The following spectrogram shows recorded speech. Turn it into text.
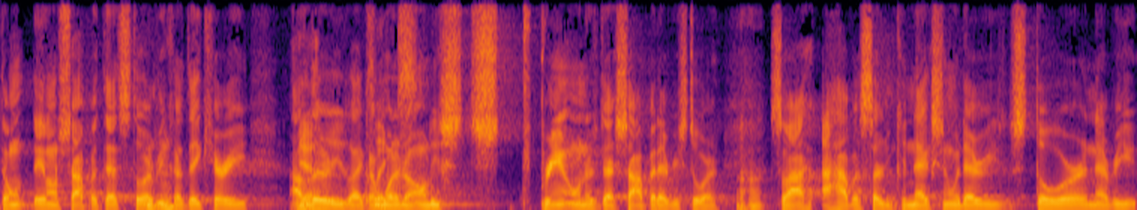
don't they don't shop at that store because they carry. I Mm-hmm. Yeah, literally like I'm one of the only sh- sh- brand owners that shop at every store. Uh-huh. So I, I have a certain connection with every store and every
